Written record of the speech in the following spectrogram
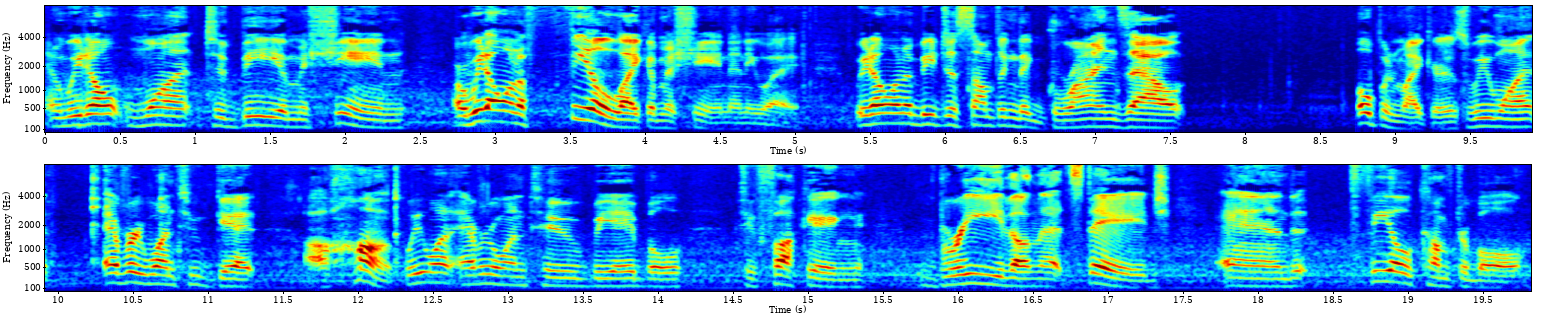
and we don't want to be a machine, or we don't want to feel like a machine anyway. We don't want to be just something that grinds out open micers. We want everyone to get a hunk. We want everyone to be able to fucking breathe on that stage and feel comfortable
